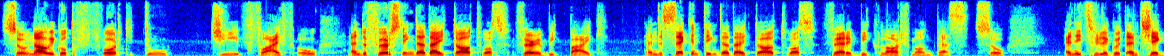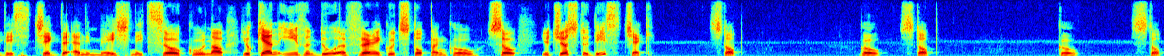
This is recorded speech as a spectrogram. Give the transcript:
So now we got a 42 G50. And the first thing that I thought was very big pike. And the second thing that I thought was very big largemouth bass. So, and it's really good. And check this, check the animation. It's so cool. Now you can even do a very good stop and go. So you just do this, check, stop, go, stop, go, stop,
